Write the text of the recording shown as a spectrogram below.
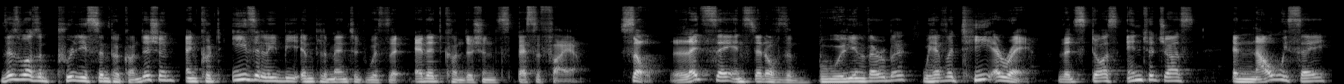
this was a pretty simple condition and could easily be implemented with the edit condition specifier. So let's say instead of the boolean variable, we have a TArray that stores integers and now we say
